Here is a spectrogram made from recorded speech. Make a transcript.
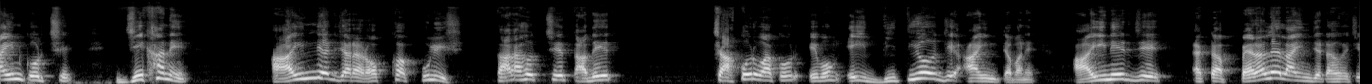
আইন করছে, যেখানে আইনের যারা রক্ষক পুলিশ, তারা হচ্ছে তাদের চাকর বাকর এবং এই দ্বিতীয় যে আইনটা মানে আইনের যে একটা প্যারালেল আইন যেটা হয়েছে,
